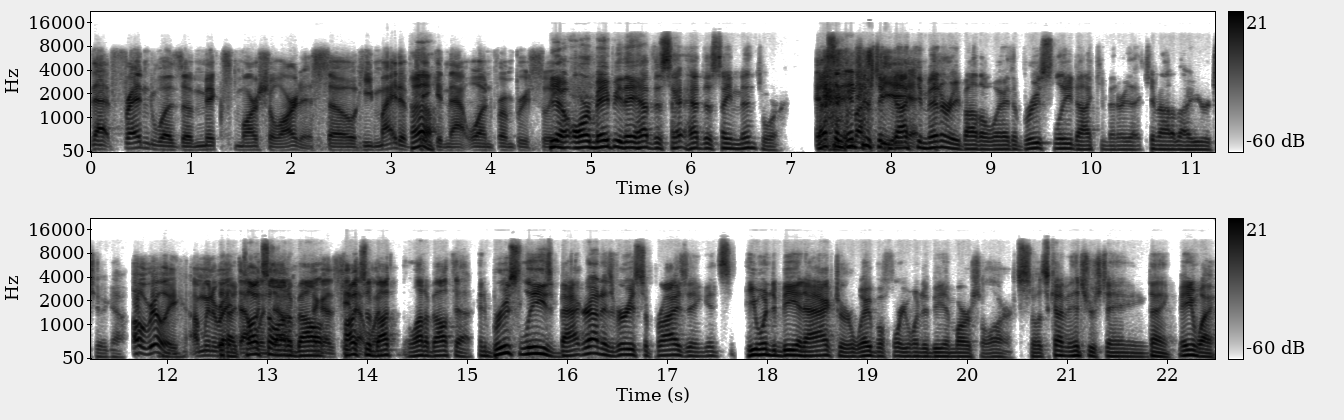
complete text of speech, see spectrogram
That friend was a mixed martial artist, so he might have oh. taken that one from Bruce Lee. Yeah, or maybe they have this had the same mentor. That's an interesting documentary, it. by the way, the Bruce Lee documentary that came out about a year or two ago. Oh, really? I'm going to write yeah, that. Talks a lot about talks about one. a lot about that. And Bruce Lee's background is very surprising. It's he wanted to be an actor way before he wanted to be in martial arts. So it's kind of an interesting thing. Anyway,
